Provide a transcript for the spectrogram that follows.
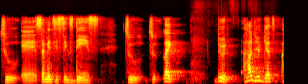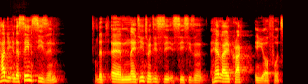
to uh, seventy six days to to like, dude, how do you get how do you in the same season, the uh, C, C season, hairline crack in your foot,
